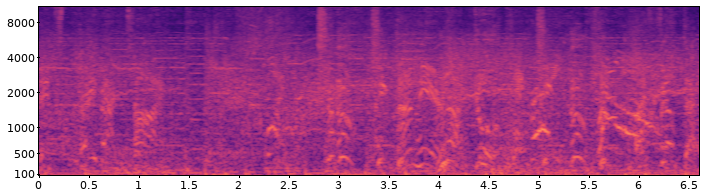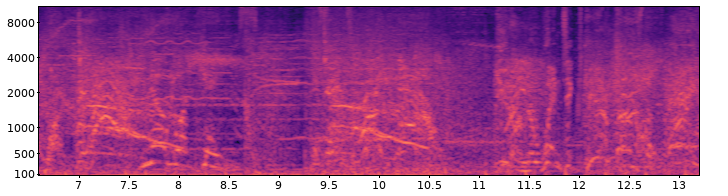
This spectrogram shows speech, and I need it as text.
It's payback time! I'm here! Not good! Get ready! Come I felt that one! No more games! This ends right now! You don't know when to... Here comes the pain!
